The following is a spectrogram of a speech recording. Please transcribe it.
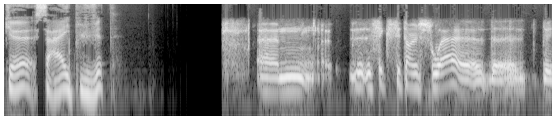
que ça aille plus vite? Euh, c'est que c'est un choix euh, de, de-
